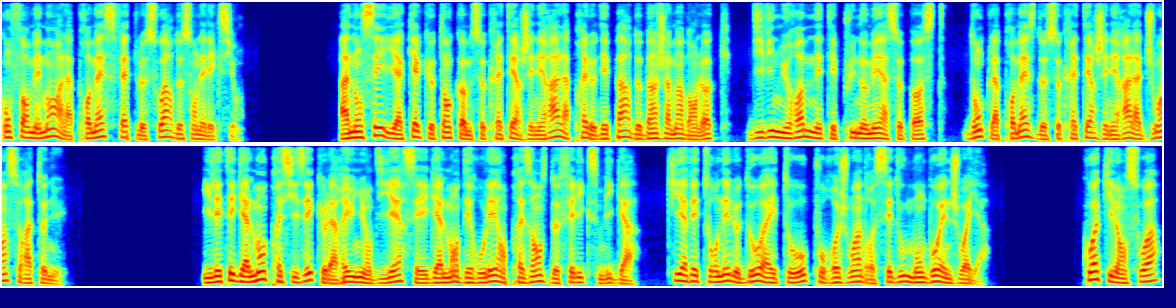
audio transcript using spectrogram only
conformément à la promesse faite le soir de son élection. Annoncé il y a quelque temps comme secrétaire général après le départ de Benjamin Banlock, Divine Murom n'était plus nommé à ce poste, donc la promesse de secrétaire général adjoint sera tenue. Il est également précisé que la réunion d'hier s'est également déroulée en présence de Félix Miga, qui avait tourné le dos à Eto'o pour rejoindre Sedou Mombo Njoya. Quoi qu'il en soit,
